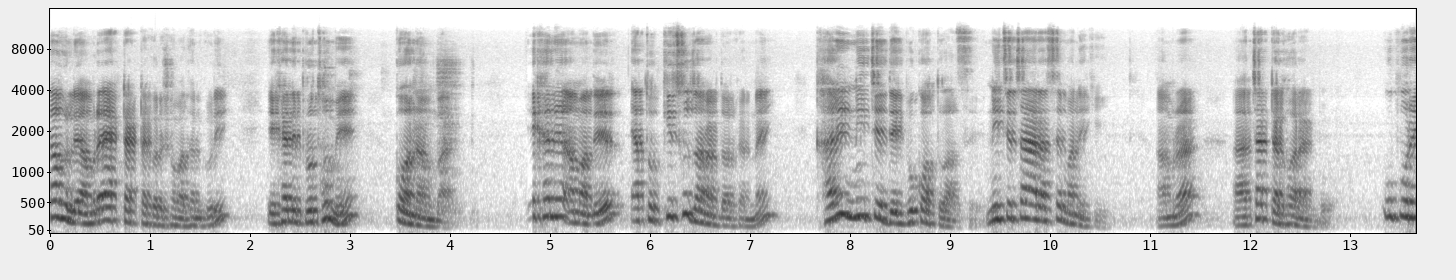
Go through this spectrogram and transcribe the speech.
তাহলে আমরা একটা একটা করে সমাধান করি। এখানে প্রথমে ক নাম্বার। এখানে আমাদের এত কিছু জানার দরকার নাই। খালি নিচে দেখব কত আছে। নিচে চার আছে মানে কি? আমরা চারটা ঘর আঁকবো। উপরে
